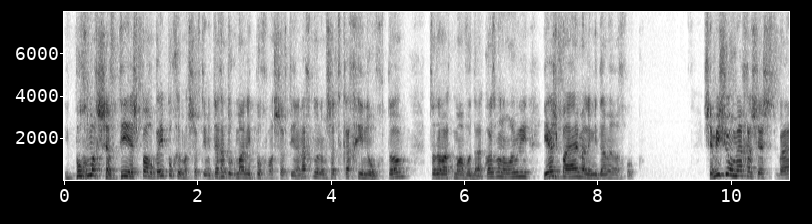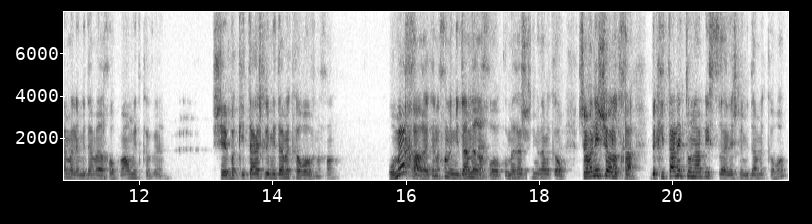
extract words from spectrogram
היפוך מחשבתי, יש פה הרבה היפוכים מחשבתיים, אתן לך דוגמה על היפוך מחשבתי. אנחנו למשל, תיקח חינוך, טוב? אותו דבר כמו עבודה. כל הזמן אומרים לי, יש בעיה עם הלמידה מרחוק. כשמישהו אומר לך שיש בעיה עם הלמידה מרחוק, מה הוא מתכוון? שבכיתה יש למידה מקרוב, נכון? הוא אומר לך רגע, נכון, למידה מרחוק, הוא אומר לך שיש למידה מקרוב. עכשיו אני שואל אותך, בכיתה נתונה בישראל יש למידה מקרוב?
